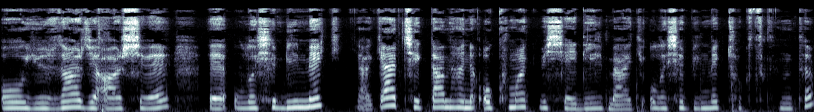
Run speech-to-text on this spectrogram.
o yüzlerce arşive e, ulaşabilmek ya gerçekten hani okumak bir şey değil belki ulaşabilmek çok sıkıntı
